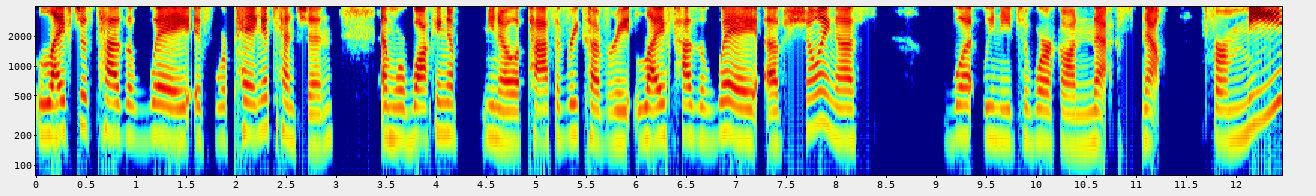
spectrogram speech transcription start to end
life just has a way if we're paying attention and we're walking up, you know, a path of recovery, life has a way of showing us what we need to work on next. Now, for me,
